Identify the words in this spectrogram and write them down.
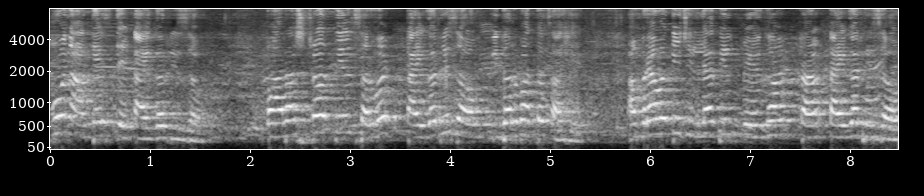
हो ना तेच ते टायगर रिझर्व महाराष्ट्रातील सर्व टायगर रिझर्व विदर्भातच आहेत अमरावती जिल्ह्यातील मेळघाट टा टायगर रिझर्व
